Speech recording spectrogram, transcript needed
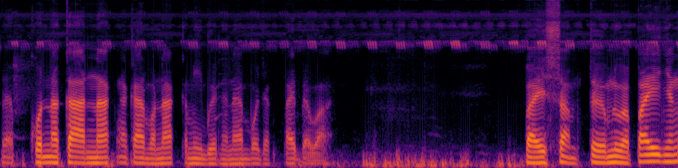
แบบคนอาการนักอาการบ่นักก็มีเบิดนะนะบ่อยากไปแบบว่า ไปซ้ำเติมหรือว่าไปยัง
